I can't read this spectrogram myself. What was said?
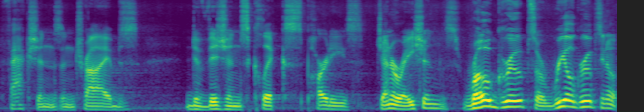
Factions and tribes, divisions, cliques, parties, generations, rogue groups or real groups. You know,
